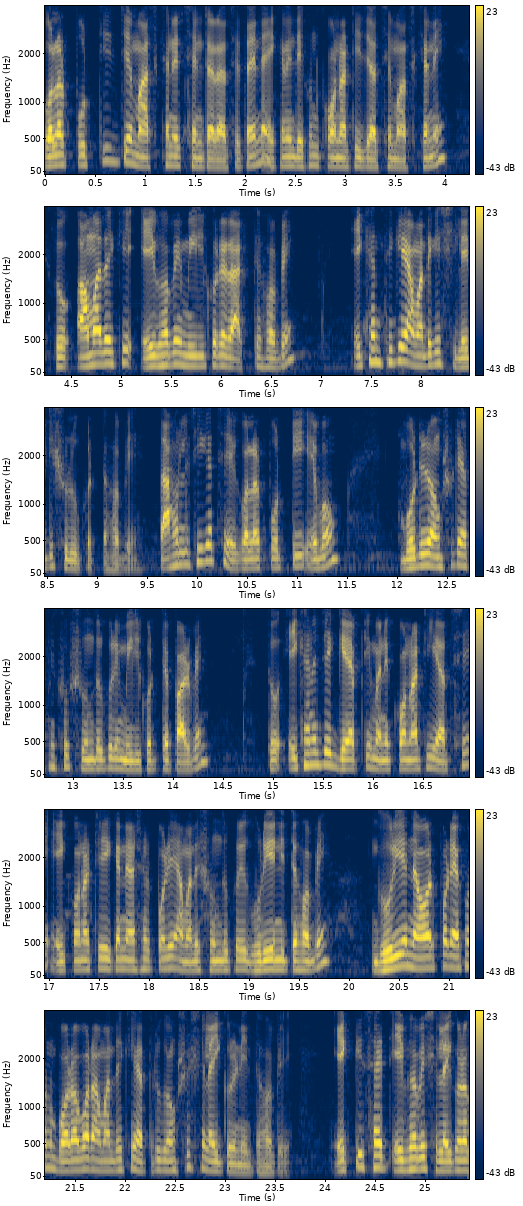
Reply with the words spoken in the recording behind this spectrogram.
গলার পট্টির যে মাঝখানের সেন্টার আছে, তাই না? এখানে দেখুন কণাটি যাচ্ছে মাঝখানে। তো আমাদেরকে এইভাবে মিল করে রাখতে হবে। এখান থেকে আমাদেরকে সিলাইটি শুরু করতে হবে। তাহলে ঠিক আছে, গলার পট্টি এবং বডির অংশটি আপনি খুব সুন্দর করে মিল করতে পারবেন। তো এখানে যে গ্যাপটি মানে কণাটি আছে, এই কণাটি এখানে আসার পরে আমাদের সুন্দর করে ঘুরিয়ে নিতে হবে। ঘুরিয়ে নেওয়ার পর এখন বরাবর আমাদেরকে এতটুকু অংশ সেলাই করে নিতে হবে। একটি সাইড এইভাবে সেলাই করা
